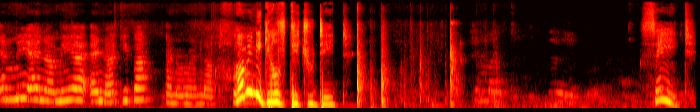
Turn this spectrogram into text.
and me and Amia and Akiba no love. So- How many girls did you date? Say it.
